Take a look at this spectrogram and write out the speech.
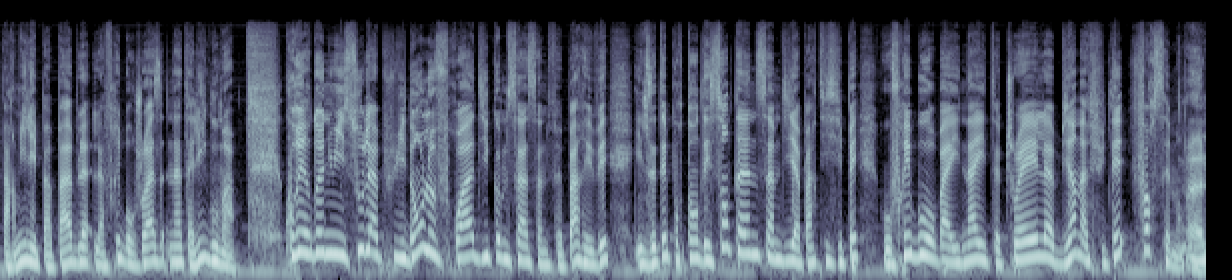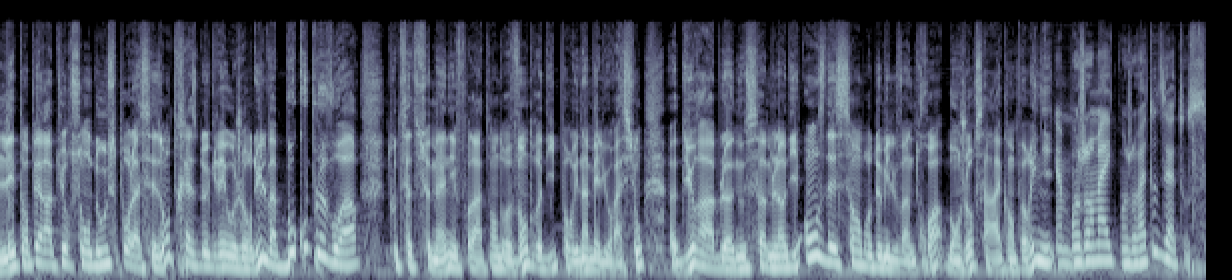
Parmi les papables, la fribourgeoise Nathalie Gouma. Courir de nuit sous la pluie, dans le froid, dit comme ça, ça ne fait pas rêver. Ils étaient pourtant des centaines samedi à participer au Fribourg by Night Trail, bien affûté forcément. Euh, les températures sont douces pour la saison, 13 degrés aujourd'hui. Il va beaucoup pleuvoir toute cette semaine. Il faudra attendre vendredi pour une amélioration euh, durable. Nous sommes lundi 11 décembre 2023. Bonjour Sarah Camporini. Bonjour Mike, bonjour à toutes et à tous.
